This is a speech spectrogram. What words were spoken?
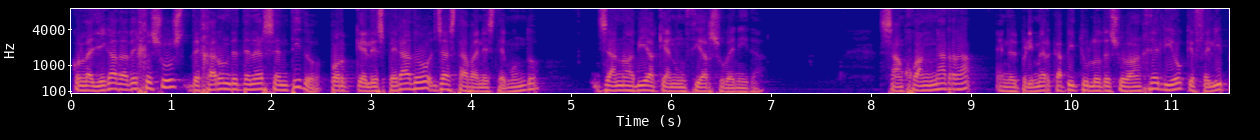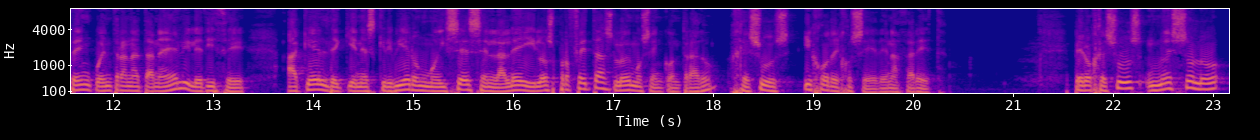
con la llegada de Jesús dejaron de tener sentido, porque el esperado ya estaba en este mundo, ya no había que anunciar su venida. San Juan narra en el primer capítulo de su Evangelio que Felipe encuentra a Natanael y le dice, aquel de quien escribieron Moisés en la ley y los profetas lo hemos encontrado, Jesús, hijo de José de Nazaret. Pero Jesús no es solo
